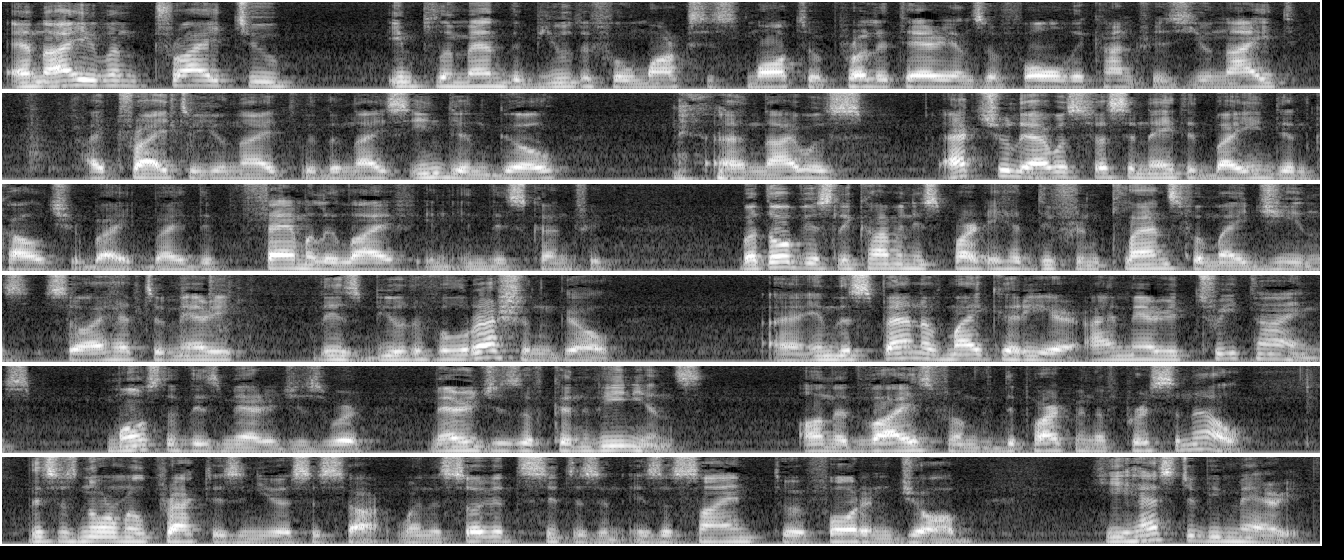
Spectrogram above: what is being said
And I even tried to implement the beautiful Marxist motto, proletarians of all the countries unite. I tried to unite with a nice Indian girl, and I was actually I was fascinated by Indian culture, by, by the family life in, in this country. But obviously, Communist Party had different plans for my genes, so I had to marry this beautiful Russian girl. Uh, in the span of my career, I married three times. Most of these marriages were marriages of convenience on advice from the Department of Personnel. This is normal practice in USSR. When a Soviet citizen is assigned to a foreign job, he has to be married,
